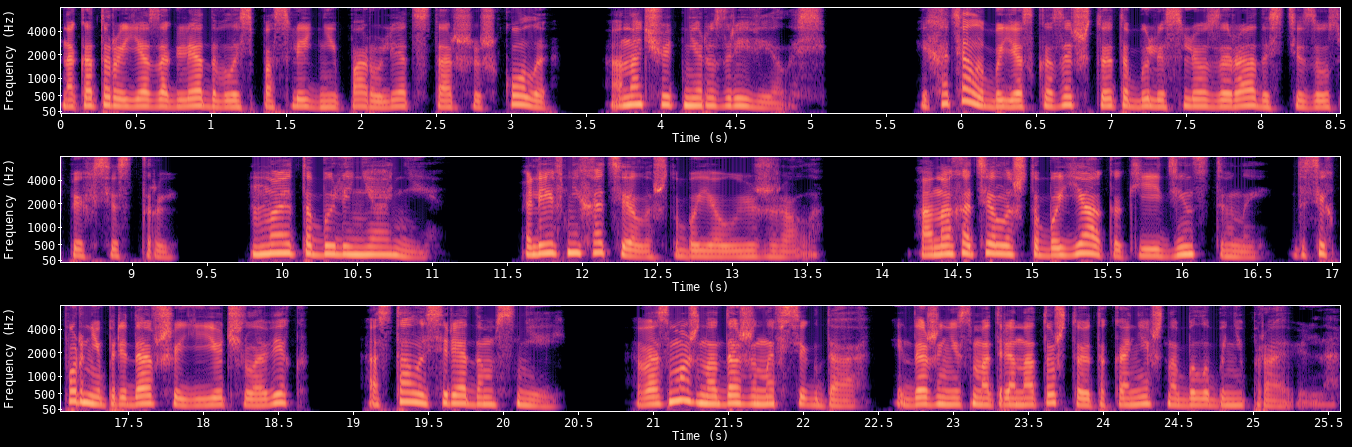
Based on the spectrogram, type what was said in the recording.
на который я заглядывалась последние пару лет старшей школы, она чуть не разревелась. И хотела бы я сказать, что это были слезы радости за успех сестры. Но это были не они. Лив не хотела, чтобы я уезжала. Она хотела, чтобы я, как единственный, до сих пор не предавший ее человек, осталась рядом с ней. Возможно, даже навсегда, и даже несмотря на то, что это, конечно, было бы неправильно.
